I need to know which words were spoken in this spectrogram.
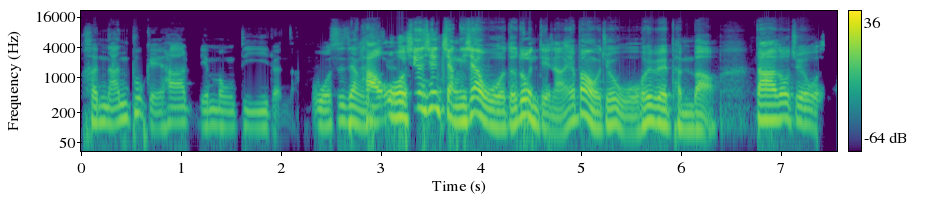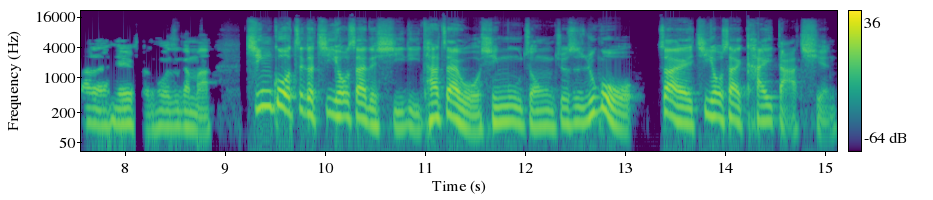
很难不给他联盟第一人啊。我是这样好，觉得我先先讲一下我的论点啊，要不然我觉得我会被喷爆，大家都觉得我是他的黑粉或者是干嘛。经过这个季后赛的洗礼，他在我心目中就是，如果我在季后赛开打前，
